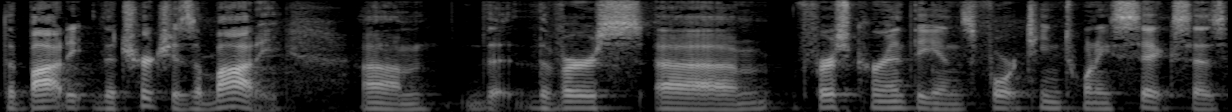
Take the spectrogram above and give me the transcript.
the body. The church is a body. Um, the the verse um, 1 Corinthians fourteen twenty six says,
